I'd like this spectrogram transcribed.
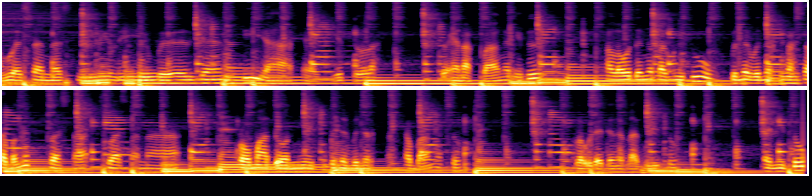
Suasana silih berganti. Ya kayak gitulah itu enak banget. Itu kalau denger lagu itu bener-bener kerasa banget suasana suasana Ramadannya itu bener-bener kerasa banget tuh. Kalau udah denger lagu itu. Dan itu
